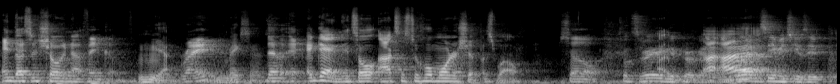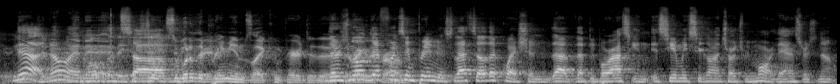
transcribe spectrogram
and doesn't show enough income, Yeah. right? Makes sense. The- again, it's all access to home ownership as well. So So it's a very good program. I- I'm glad I- CMHC was it. Yeah, no, and it's, um, So what are the premiums like compared to the? there's the no difference prom? in premiums. So that's the other question that, that people are asking: Is CMHC going to charge me more? The answer is no.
